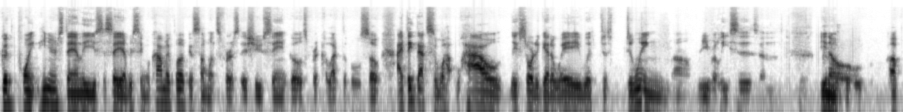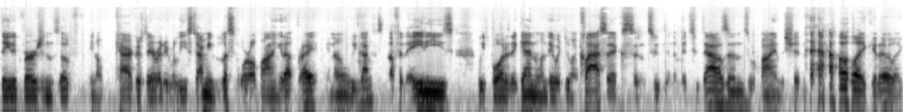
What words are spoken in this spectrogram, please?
good point here. Stan Lee used to say every single comic book is someone's first issue. Same goes for collectibles. So I think that's how they sort of get away with just doing uh, re-releases and you know updated versions of you know characters they already released. I mean, listen, we're all buying it up, right? You know, we got the stuff in the '80s. We bought it again when they were doing classics and in the mid 2000s. We're buying the shit now, like you know, like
